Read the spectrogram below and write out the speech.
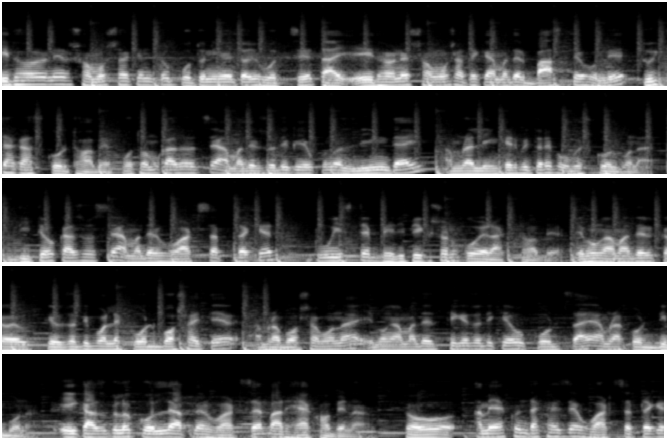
এই ধরনের সমস্যা কিন্তু প্রতিনিয়তই হচ্ছে। তাই এই ধরনের সমস্যা থেকে আমাদের বাঁচতে হলে দুইটা কাজ করতে হবে। প্রথম কাজ হচ্ছে, আমাদের যদি কেউ কোনো লিঙ্ক দেয়, আমরা লিঙ্কের ভিতরে প্রবেশ করব না। দ্বিতীয় কাজ হচ্ছে, আমাদের হোয়াটসঅ্যাপটাকে টু স্টেপ ভেরিফিকেশন করে রাখতে হবে। এবং আমাদের কেউ- যদি বলে কোড বসাইতে আমরা বসাবো না এবং আমাদের থেকে যদি কেউ কোড চায় আমরা কোড দিব না। এই কাজগুলো করলে আপনার হোয়াটসঅ্যাপ আর হ্যাক হবে না। তো আমি এখন দেখাই যে হোয়াটসঅ্যাপটাকে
